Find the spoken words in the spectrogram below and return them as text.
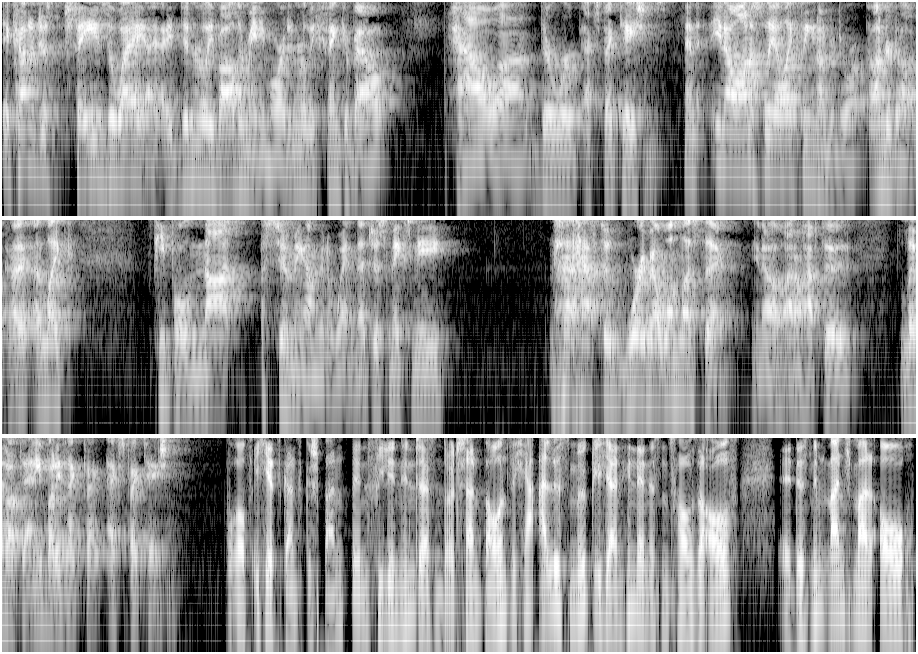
it kind of just phased away. I, it didn't really bother me anymore. I didn't really think about how uh, there were expectations. And you know, honestly, I like being an underdog. Underdog. I, I like people not assuming I'm going to win. That just makes me have to worry about one less thing. You know, I don't have to live up to anybody's expectation. Worauf ich jetzt ganz gespannt bin, viele Ninjas in Deutschland bauen sich ja alles Mögliche an Hindernissen zu Hause auf. Äh, das nimmt manchmal auch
